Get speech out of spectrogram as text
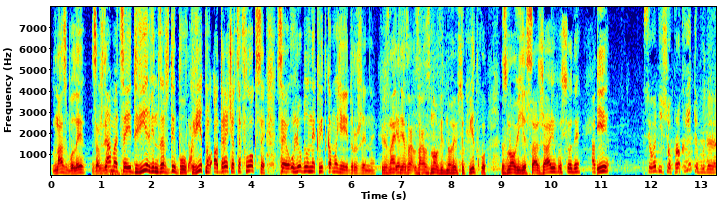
в нас були завжди. Саме цей двір він завжди був квітнув. А до речі, це флокси. Це улюблена квітка моєї дружини. Ви знаєте, я, за- зараз знов відновив цю квітку, знов її саджаю посюди. І Сьогодні що про квіти буде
